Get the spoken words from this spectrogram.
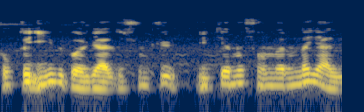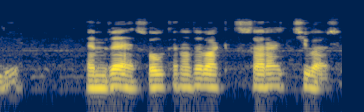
Çok da iyi bir gol geldi. Çünkü ilk yarının sonlarında geldi. Emre sol kanada baktı. Sarayçı var.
